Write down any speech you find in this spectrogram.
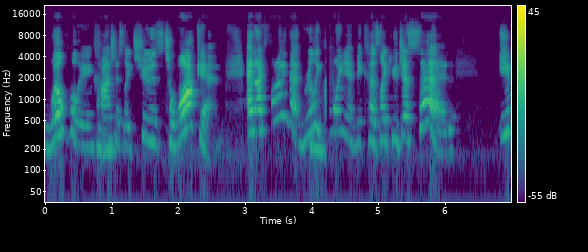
willfully and mm-hmm. consciously choose to walk in and I find that really mm. poignant because, like you just said, even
